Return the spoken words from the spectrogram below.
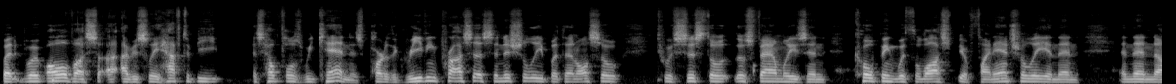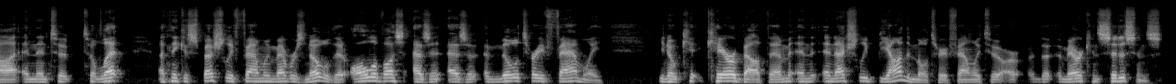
but, but all of us uh, obviously have to be as helpful as we can as part of the grieving process initially, but then also to assist those, those families in coping with the loss you know, financially, and then and then uh, and then to to let I think especially family members know that all of us as a, as a, a military family, you know, c- care about them, and and actually beyond the military family to our, the American citizens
